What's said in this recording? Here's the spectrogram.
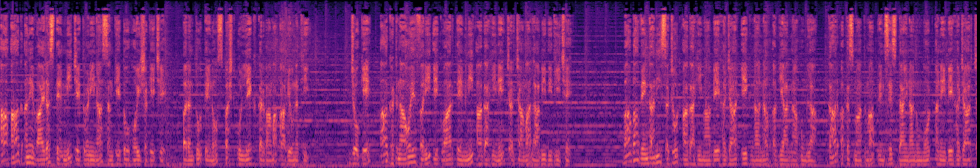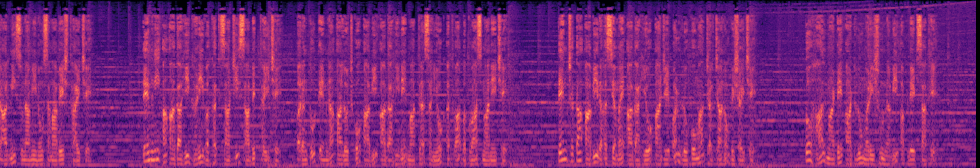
આ આગ અને વાયરસ તેમની ચેતવણીના સંકેતો હોઈ શકે છે, પરંતુ તેનો સ્પષ્ટ ઉલ્લેખ કરવામાં આવ્યો નથી. જો કે, આ ઘટનાઓએ ફરી એકવાર તેમની આગાહીને ચર્ચામાં લાવી દીધી છે. બાબા વેંગાની સચોટ આગાહીમાં બે હજાર એકના નવ અગિયારના હુમલા, કાર અકસ્માતમાં પ્રિન્સેસ ડાયનાનું મોત અને બે હજાર ચારની સુનામીનો સમાવેશ થાય છે. તેમની આ આગાહી ઘણી વખત સાચી સાબિત થઈ છે, પરંતુ તેમના આલોચકો આવી આગાહીને માત્ર સંયોગ અથવા બકવાસ માને છે. તેમ છતાં આવી રહસ્યમય આગાહીઓ આજે પણ લોકોમાં ચર્ચાનો વિષય છે. તો હાલ માટે આટલું મળીશું નવી અપડેટ સાથે.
